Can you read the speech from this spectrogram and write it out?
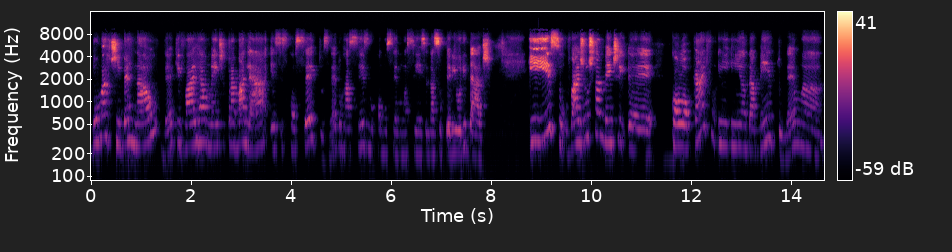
do Martim Bernal, né, que vai realmente trabalhar esses conceitos né, do racismo como sendo uma ciência da superioridade. E isso vai justamente é, colocar em, em, andamento né, uma,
